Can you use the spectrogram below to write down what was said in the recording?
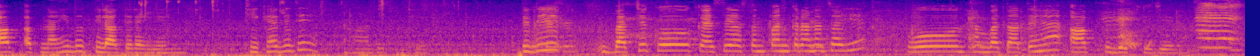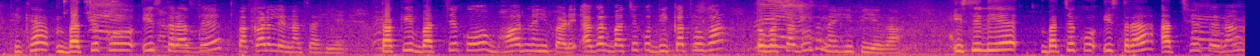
आप अपना ही दूध पिलाते रहिए। ठीक है दीदी? हाँ दीदी ठीक। दीदी बच्चे को कैसे स्तनपान कराना चाहिए? वो हम बताते हैं आप देख लीजिएगा। ठीक है? बच्चे को इस तरह से पकड़ लेना चाहिए ताकि बच्चे को भार नहीं पड़े। अगर बच्चे को दिक्कत होगा तो बच्चा दूध नहीं पिएगा। इसीलिए बच्चे को इस तरह अच्छे से एकदम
